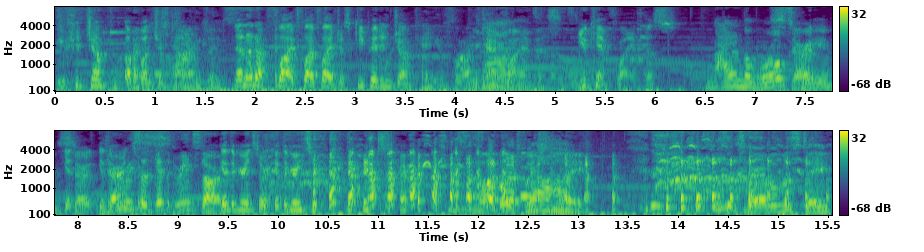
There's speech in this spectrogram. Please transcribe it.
you should jump a bunch of Trying times. to- No, no, no! Fly, fly, fly! Just keep hitting jump. Can you fly? You can't fly in this. You can't fly in this. Not in the world Start. screen. Get, Start. get the Jeremy green says, "Get the green star." Get the green star! Get the green star! Get the green star! oh, Twitch God. This was a terrible mistake.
